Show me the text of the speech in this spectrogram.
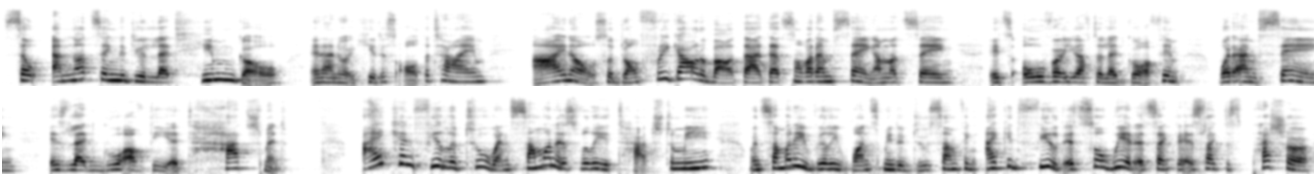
So I'm not saying that you let him go. And I know I hear this all the time. I know. So don't freak out about that. That's not what I'm saying. I'm not saying it's over. You have to let go of him. What I'm saying is let go of the attachment. I can feel it too. When someone is really attached to me, when somebody really wants me to do something, I can feel it. It's so weird. It's like, it's like this pressure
